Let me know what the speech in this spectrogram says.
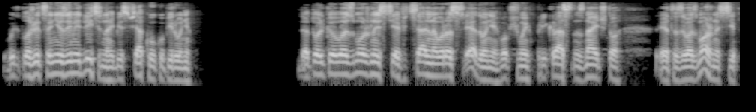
будет ложиться незамедлительно и без всякого купирования. Да только возможности официального расследования, в общем, вы прекрасно знаете, что это за возможности.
